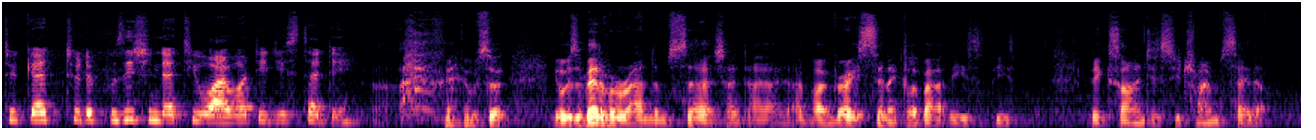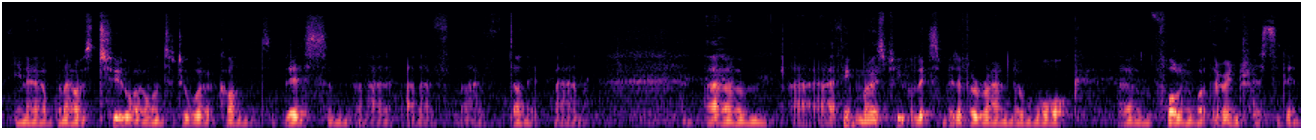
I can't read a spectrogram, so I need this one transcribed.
to get to the position that you are? What did you study? Uh, it was a it was a bit of a random search. I, am very cynical about these these big scientists who try and say that you know when I was two I wanted to work on this and and, I, and I've I've done it, man. Um, I think most people it's a bit of a random walk, um, following what they're interested in.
